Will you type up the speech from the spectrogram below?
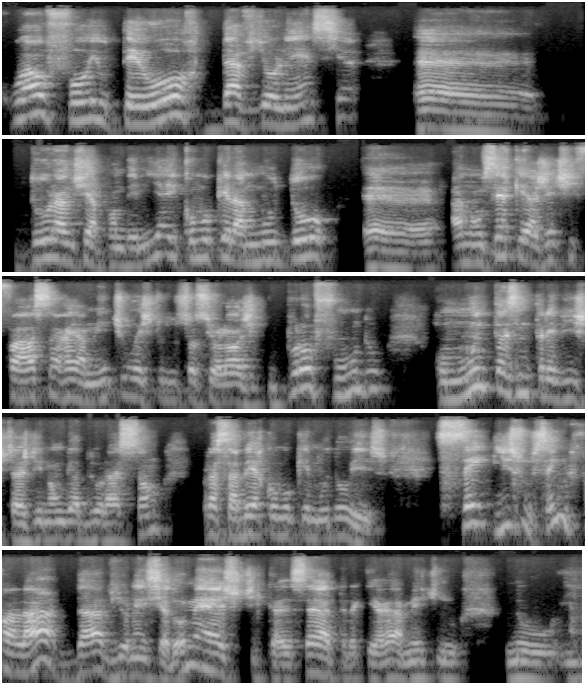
qual foi o teor da violência é, durante a pandemia e como que ela mudou, é, a não ser que a gente faça realmente um estudo sociológico profundo, com muitas entrevistas de longa duração, para saber como que mudou isso sem, isso sem falar da violência doméstica, etc., que é realmente no, no,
